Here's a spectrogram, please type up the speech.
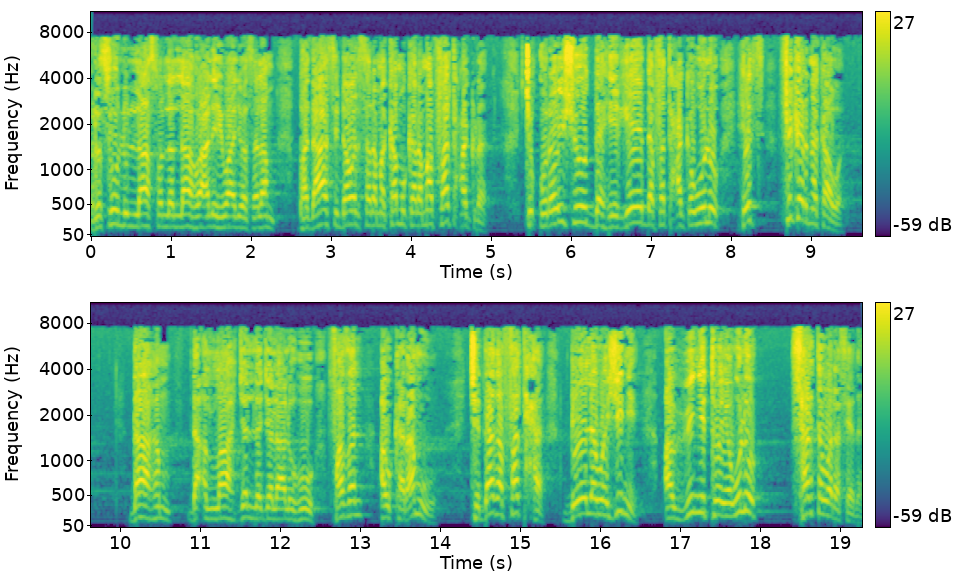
رسول الله صلی الله علیه و آله وسلم په داسې ډول سره مکه مکرمه فتح کړه چې قریشو د هغې د فتح کولو هیڅ فکر نه کاوه دا هم د الله جل جلاله فضل او کرم وو چې دغه فتح بیل وجنی او ویني تویولو سرته ورسېده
